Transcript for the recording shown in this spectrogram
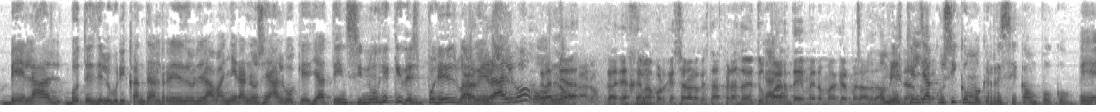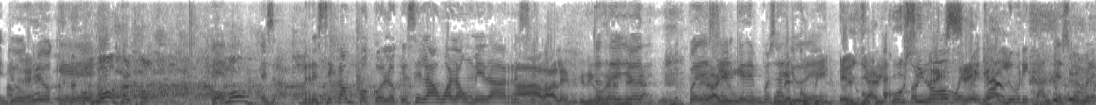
velas, botes de lubricante alrededor de la bañera, no sé, algo que ya te insinúe que después va a haber Gracias, algo o gracias, no. Gracias, Gema, porque eso era lo que estaba esperando de tu Claro. parte. Menos mal que me lo has dado. Hombre, es que el jacuzzi como que reseca un poco. ¿eh? Yo ¿Eh? creo que... ¿Cómo? ¿Cómo? Es, reseca un poco. Lo que es el agua, la humedad, reseca. Ah, vale, digo Entonces yo- puede Pero ser un- que después un ayude. escupir. El jacuzzi Oh, no, bueno, reseca. ya hay lubricantes, hombre.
